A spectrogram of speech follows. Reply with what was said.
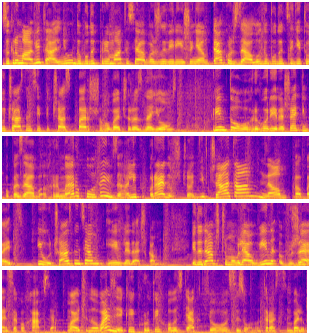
Зокрема, вітальню, де будуть прийматися важливі рішення, також залу, де будуть сидіти учасниці під час першого вечора знайомств. Крім того, Григорій Решетнік показав гримерку та й взагалі попередив, що дівчата нам капець і учасницям, і глядачкам. І додав, що мовляв, він вже закохався, маючи на увазі, який крутий холостяк цього сезону Тарас Цимбалюк.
